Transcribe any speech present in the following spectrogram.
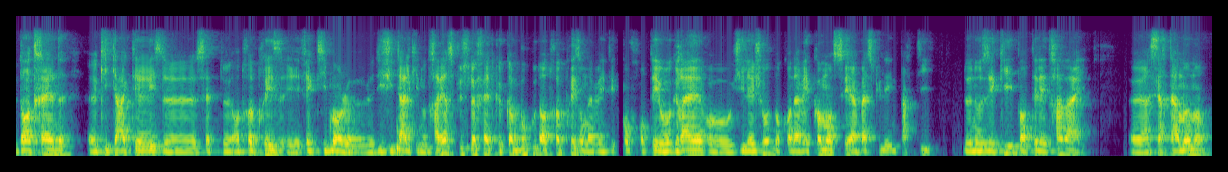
d'entraide, euh, qui caractérise euh, cette entreprise et effectivement le, digital qui nous traverse, plus le fait que comme beaucoup d'entreprises, on avait été confronté aux grèves, aux gilets jaunes, donc on avait commencé à basculer une partie de nos équipes en télétravail euh, à certains moments.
